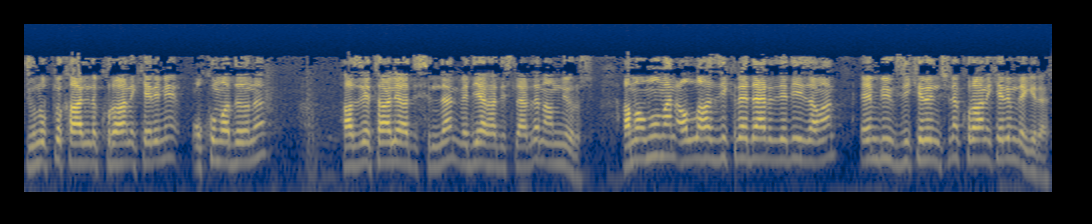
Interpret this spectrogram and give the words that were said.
cunupluk halinde Kur'an-ı Kerim'i okumadığını Hazreti Ali hadisinden ve diğer hadislerden anlıyoruz. Ama umumen Allah'a zikreder dediği zaman en büyük zikirin içine Kur'an-ı Kerim de girer.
